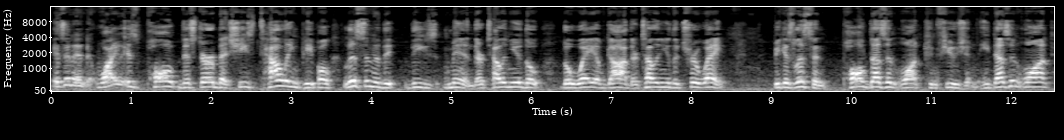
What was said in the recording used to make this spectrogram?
isn't it, why is Paul disturbed that she's telling people, listen to the, these men. They're telling you the, the way of God. They're telling you the true way. Because listen, Paul doesn't want confusion. He doesn't want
